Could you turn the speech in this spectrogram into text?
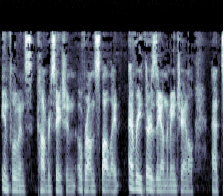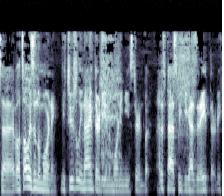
influence conversation over on Spotlight every Thursday on the main channel at uh, well, it's always in the morning. It's usually nine thirty in the morning Eastern, but this past week you guys at eight thirty.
